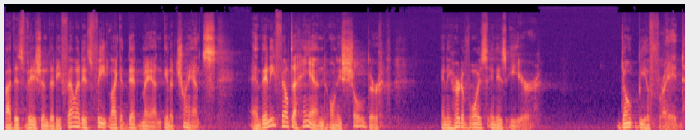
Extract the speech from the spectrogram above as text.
by this vision that he fell at his feet like a dead man in a trance. And then he felt a hand on his shoulder and he heard a voice in his ear Don't be afraid.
